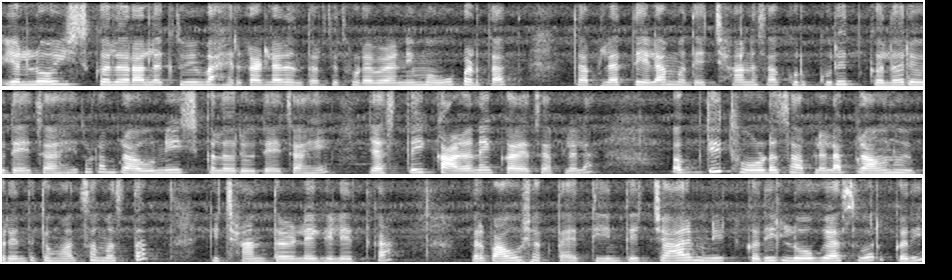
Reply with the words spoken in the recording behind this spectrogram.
येल्लोइश कलर आलं की तुम्ही बाहेर काढल्यानंतर ते थोड्या वेळाने मऊ पडतात तर आपल्या तेलामध्ये छान असा कुरकुरीत कलर येऊ द्यायचा आहे थोडा ब्राउनिश कलर येऊ द्यायचा आहे. जास्तही काळं नाही करायचं आपल्याला. अगदी थोडंसं आपल्याला ब्राऊन होईपर्यंत तेव्हाच समजतं की छान तळले गेलेत का. तर पाहू शकताय तीन ते चार मिनिट कधी लो गॅसवर कधी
